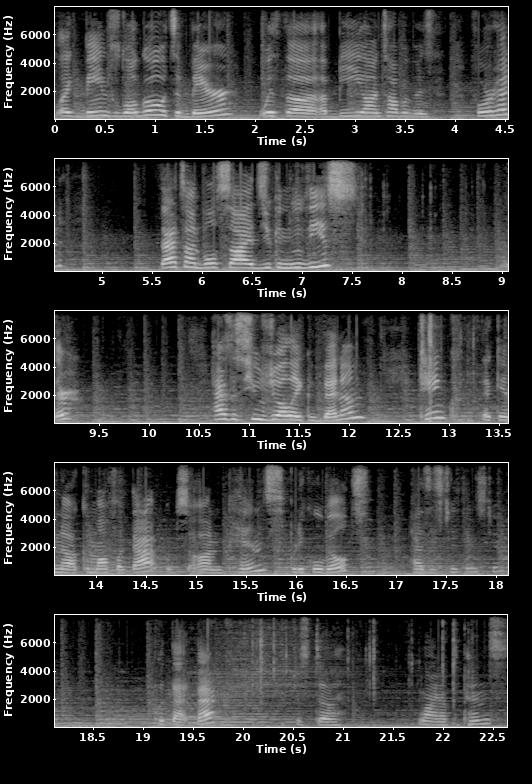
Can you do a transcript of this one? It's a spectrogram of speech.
Like Bane's logo, it's a bear with a, a bee on top of his forehead. That's on both sides. You can move these. There. Has this huge uh, like venom tank that can uh, come off like that. It's on pins. Pretty cool build. has these two things too. Put that back. Just uh, line up the pins.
